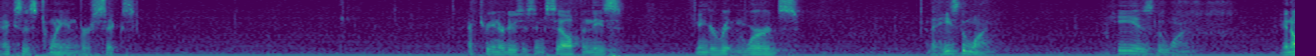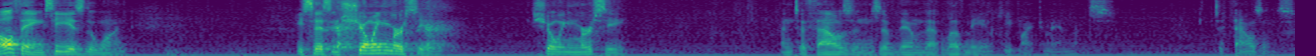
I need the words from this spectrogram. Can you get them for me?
Exodus 20 and verse 6. After he introduces himself in these finger written words, that he's the one. He is the one. In all things, he is the one. He says, in showing mercy, showing mercy unto thousands of them that love me and keep my commandments. to thousands.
